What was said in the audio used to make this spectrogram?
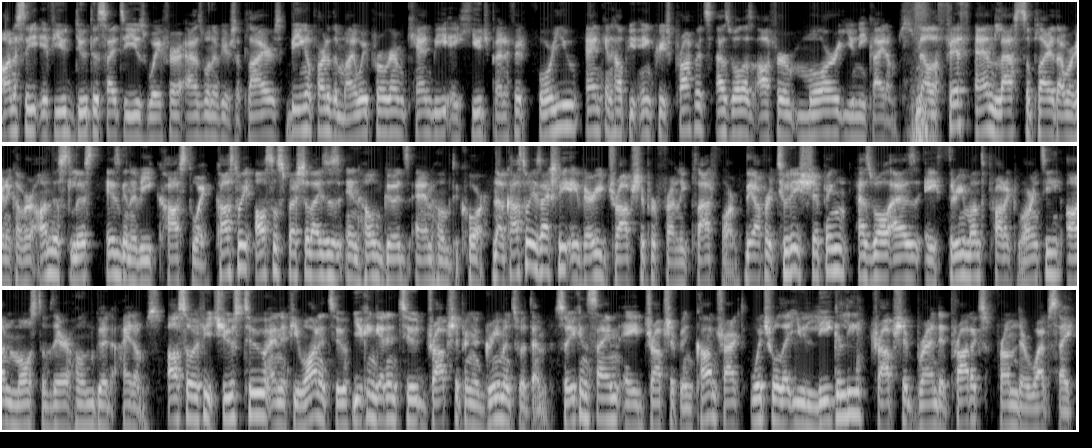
Honestly, if you do decide to use Wayfair as one of your suppliers, being a part of the My Way program can be a huge benefit for you and can help you increase profits as well as offer more unique items. Now, the fifth and last supplier that we're going to cover on this list is going to be Costway. Costway also specializes in home goods and home decor. Now, Costway is actually a very dropshipper friendly platform. They offer two-day shipping as well as a three-month product warranty on most of their home good items. Also, if you choose to and if you wanted to, you can get into dropshipping agreements with them. So you can sign a dropshipping contract, which will let you legally dropship branded products from their website.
